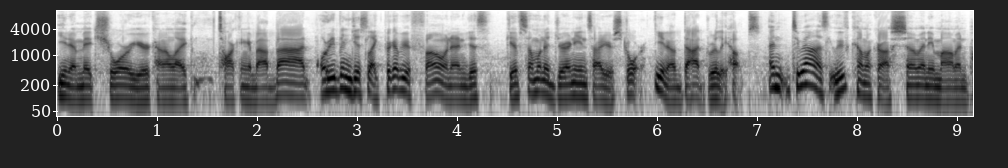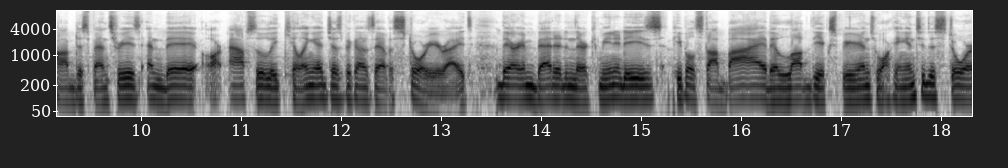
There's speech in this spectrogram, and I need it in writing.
you know, make sure you're kind of like talking about that. Or even just like pick up your phone and just give someone a journey inside your store. You know, that really helps. And to be honest, we've come across so many mom and pop dispensaries and they are absolutely killing it just because they have a story, right? They're embedded in their communities. People stop by, they love the experience walking into the store.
